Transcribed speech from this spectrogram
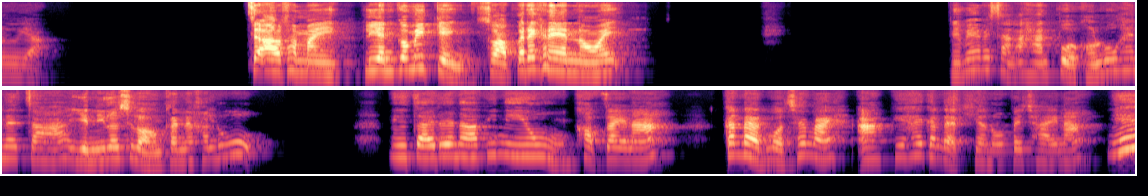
เลยอะ่ะจะเอาทำไม เรียนก็ไม่เก่ง สอบก็ได้คะแนนน้อย เดี๋ยวแม่ไปสั่งอาหารโปรดของลูกให้นะจ๊ะ เย็นนี้เราฉลองกันนะคะลูก ดีใจด้วยนะพี่นิว ขอบใจนะ กันแดดหมดใช่ไหมอะพี่ให้กันแดดเคียโนตไปใช้นะ เย้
